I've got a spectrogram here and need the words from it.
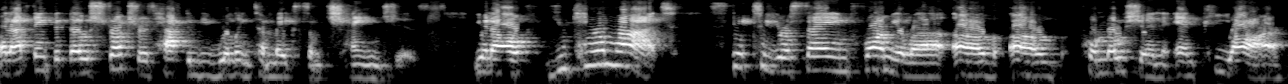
And I think that those structures have to be willing to make some changes. You know, you cannot stick to your same formula of, of promotion and PR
